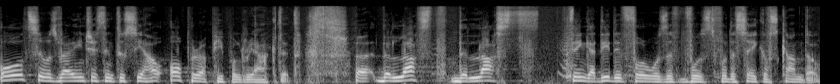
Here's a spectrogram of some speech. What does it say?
also it was very interesting to see how opera people reacted. Uh, the last the last thing I did it for was was for the sake of scandal.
